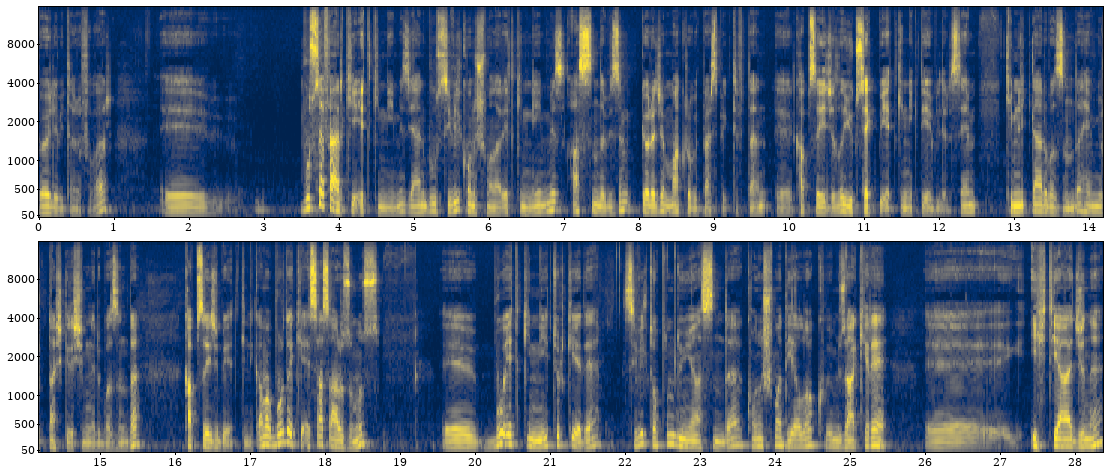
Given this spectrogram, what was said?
böyle bir tarafı var. E, bu seferki etkinliğimiz yani bu sivil konuşmalar etkinliğimiz aslında bizim görece makro bir perspektiften e, kapsayıcılığı yüksek bir etkinlik diyebiliriz. Hem kimlikler bazında hem yurttaş girişimleri bazında kapsayıcı bir etkinlik. Ama buradaki esas arzumuz e, bu etkinliği Türkiye'de sivil toplum dünyasında konuşma, diyalog ve müzakere e, ihtiyacını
